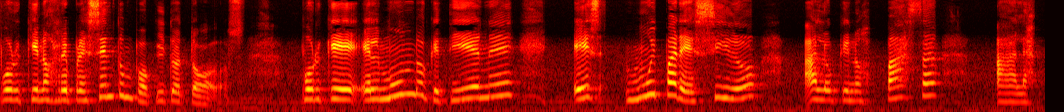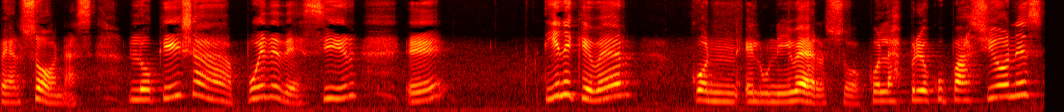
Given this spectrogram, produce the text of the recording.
porque nos representa un poquito a todos porque el mundo que tiene es muy parecido a lo que nos pasa a las personas. Lo que ella puede decir eh, tiene que ver con el universo, con las preocupaciones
